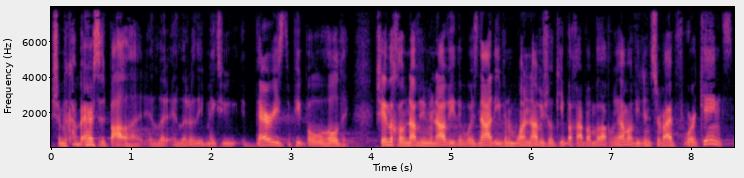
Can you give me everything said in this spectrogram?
Shemakaber says Bala. It, it literally makes you, it buries the people who hold it. Shein Navi There was not even one Navi. He didn't survive four kings.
